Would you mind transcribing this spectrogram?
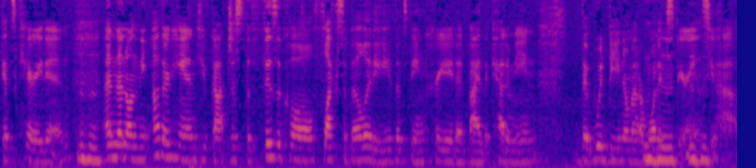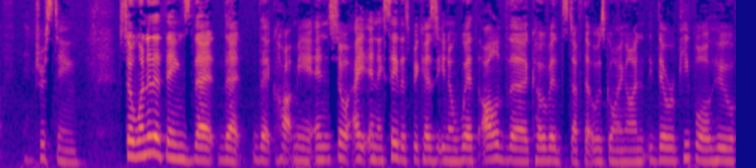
gets carried in. And then on the other hand, you've got just the physical flexibility that's being created by the ketamine that would be no matter what experience you have. Interesting. So one of the things that that that caught me, and so I and I say this because you know with all of the COVID stuff that was going on, there were people who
